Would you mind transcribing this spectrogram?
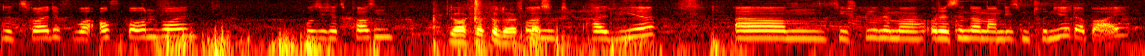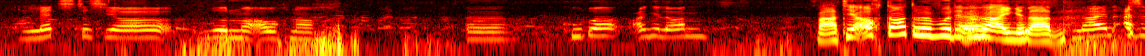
eine zweite aufbauen wollen. Muss ich jetzt passen. Ja, ich glaube, da läuft was. Und halt wir, ähm, die spielen immer oder sind dann an diesem Turnier dabei. Letztes Jahr wurden wir auch nach äh, Kuba eingeladen. Wart ihr auch dort oder wurdet ihr Ja. nur eingeladen? Nein, also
